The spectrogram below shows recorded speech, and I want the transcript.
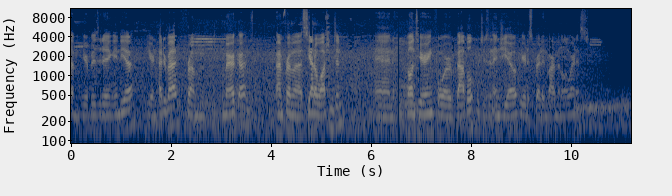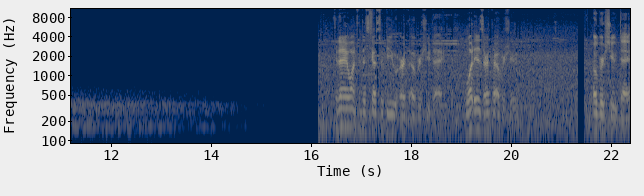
I'm here visiting India, here in Hyderabad from America. I'm from uh, Seattle, Washington, and volunteering for Babul, which is an NGO here to spread environmental awareness. Today I want to discuss with you Earth Overshoot Day. What is Earth Overshoot? Overshoot Day,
